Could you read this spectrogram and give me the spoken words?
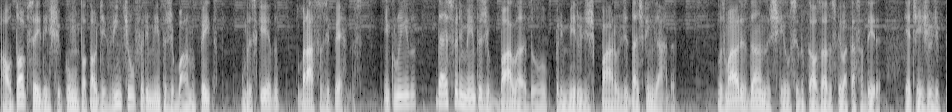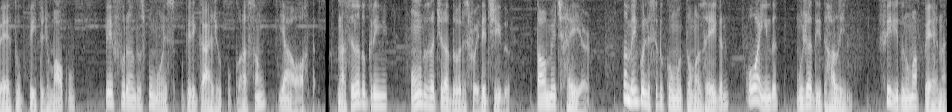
A autópsia identificou um total de 21 ferimentos de bala no peito, ombro esquerdo, braços e pernas, incluindo 10 ferimentos de bala do primeiro disparo de, da espingarda. Os maiores danos tinham sido causados pela caçadeira, que atingiu de perto o peito de Malcolm perfurando os pulmões, o pericárdio, o coração e a aorta. Na cena do crime, um dos atiradores foi detido, Talmage Hayer, também conhecido como Thomas Reagan ou ainda Mujadid Halim. Ferido numa perna,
